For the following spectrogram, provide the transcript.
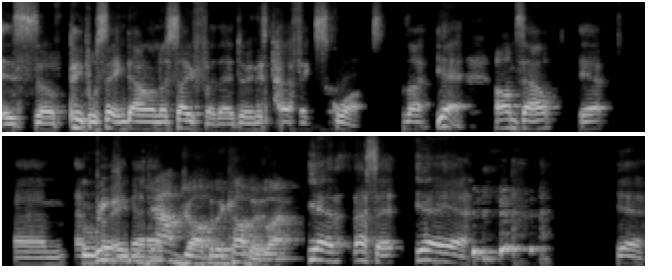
it's sort of people sitting down on a sofa. They're doing this perfect squat. Like, yeah, arms out. Yeah. Um, and We're reaching the jam jar for the cupboard, like. Yeah, that's it. Yeah, yeah, yeah.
